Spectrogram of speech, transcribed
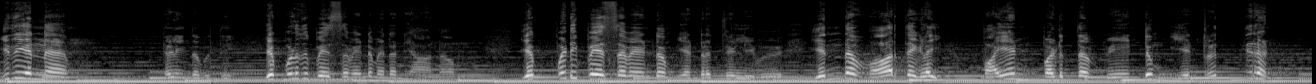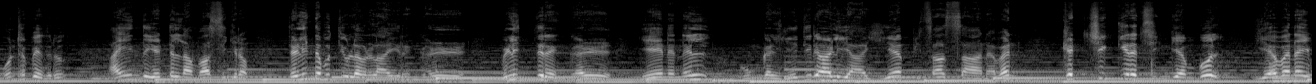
இது என்ன? தெளிந்த புத்தி. எப்பொழுது பேச வேண்டும் என்ற ஞானம். எப்படி பேச வேண்டும் என்ற தெளிவு. எந்த வார்த்தைகளை பயன்படுத்த வேண்டும் என்ற திறன். ஒன்று பேதரு ஐந்து எட்டில் நாம் வாசிக்கிறோம். தெளிந்த புத்தி உள்ளவர்களாயிருங்கள் விழித்திருங்கள். ஏனெனில் உங்கள் எதிராளியாகிய பிசாசானவன் கெட்சிக்கிற சிங்கம் போல் எவனை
